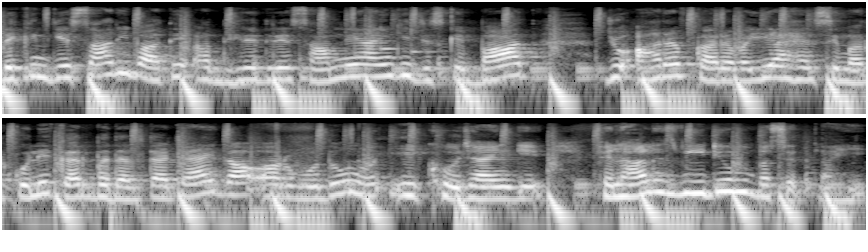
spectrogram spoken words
लेकिन ये सारी बातें अब धीरे धीरे सामने आएँगी, जिसके बाद जो आरव का रवैया है सिमर को लेकर बदलता जाएगा और वो दोनों एक हो जाएँगे। फ़िलहाल इस वीडियो में बस इतना ही।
